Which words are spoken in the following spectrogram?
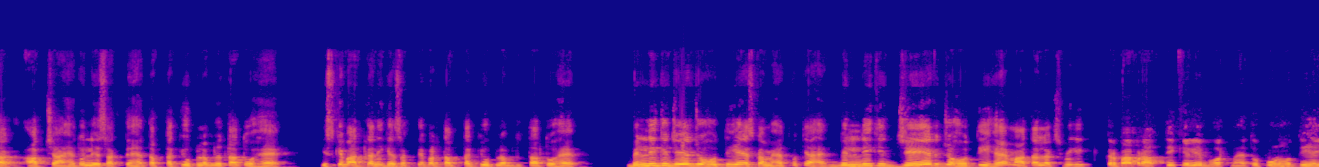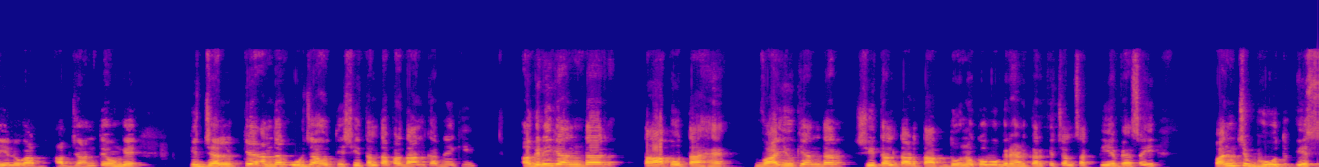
तक आप चाहें तो ले सकते हैं। तब तक की उपलब्धता तो है। इसके बाद का नहीं कह सकते, पर तब तक की उपलब्धता तो है। बिल्ली की जेर जो होती है, इसका महत्व क्या है? बिल्ली की जेर जो होती है, माता लक्ष्मी की कृपा प्राप्ति के लिए बहुत महत्वपूर्ण होती है। ये लोग आप आप जानते होंगे कि जल के अंदर ऊर्जा होती है, शीतलता प्रदान करने की। अग्नि के अंदर ताप होता है, वायु के अंदर शीतलता और ताप दोनों को वो ग्रहण करके चल सकती है। वैसे ही पंचभूत, इस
